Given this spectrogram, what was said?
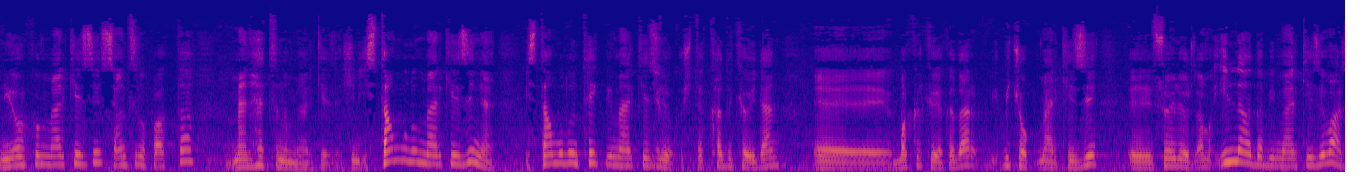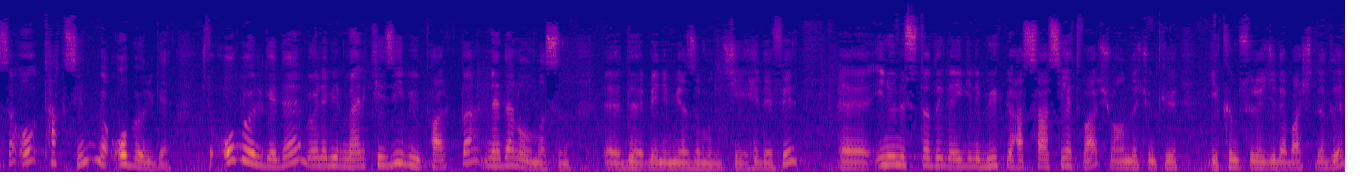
New York'un merkezi, Central Park'ta Manhattan'ın merkezi. Şimdi İstanbul'un merkezi ne? İstanbul'un tek bir merkezi yok. İşte Kadıköy'den e, Bakırköy'e kadar birçok merkezi e, söylüyoruz. Ama illa da bir merkezi varsa o Taksim ve o bölge. İşte o bölgede böyle bir merkezi bir parkta neden olmasın e, benim yazımın şey hedefi. Ee, İnönü Stadı ile ilgili büyük bir hassasiyet var. Şu anda çünkü yıkım süreci de başladı.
